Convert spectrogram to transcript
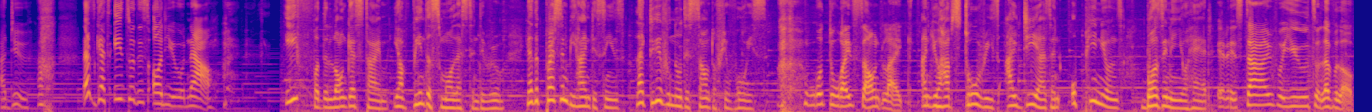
ado. Let's get into this audio now. If for the longest time you have been the smallest in the room, you're the person behind the scenes, like, do you even know the sound of your voice? what do I sound like? And you have stories, ideas, and opinions buzzing in your head. It is time for you to level up.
